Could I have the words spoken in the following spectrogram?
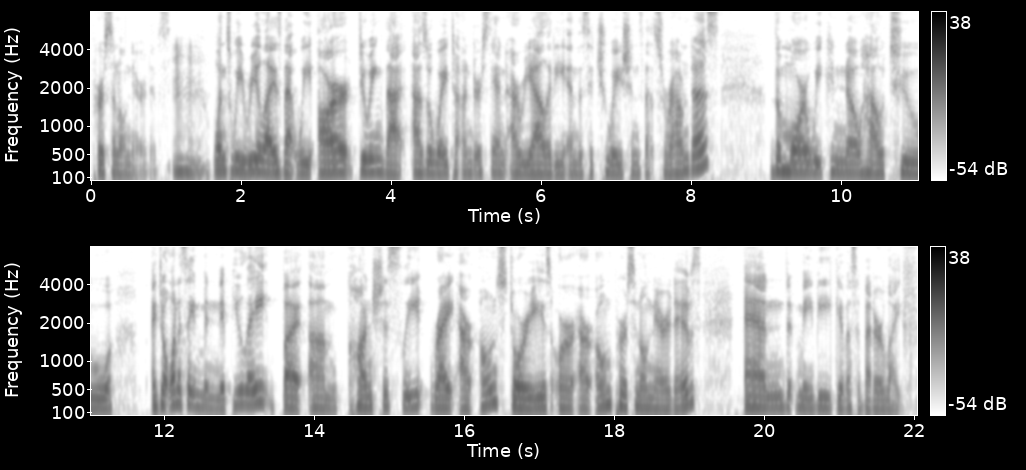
personal narratives. Mm-hmm. Once we realize that we are doing that as a way to understand our reality and the situations that surround us, the more we can know how to I don't want to say manipulate, but um, consciously write our own stories or our own personal narratives and maybe give us a better life.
